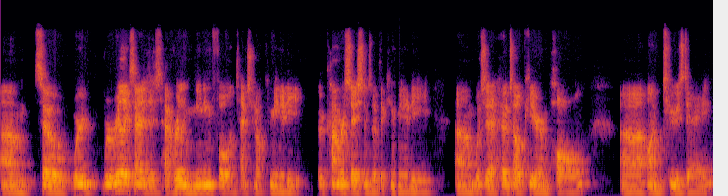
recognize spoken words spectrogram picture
Um, so we're we're really excited to just have really meaningful, intentional community uh, conversations with the community, um, which is at Hotel Peter and Paul uh, on Tuesday,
